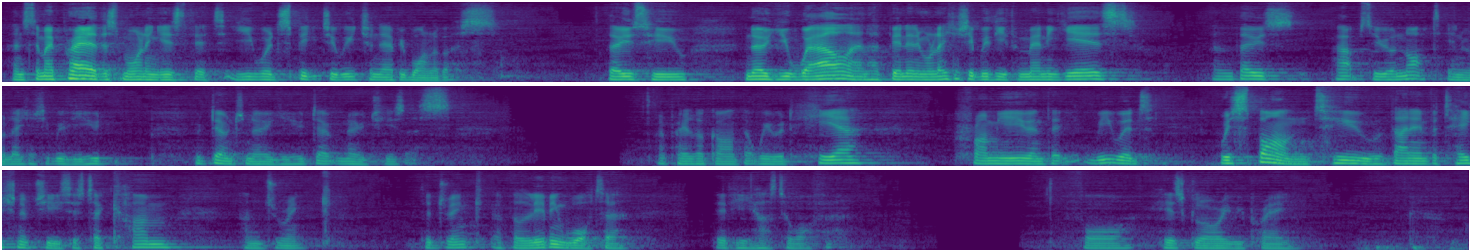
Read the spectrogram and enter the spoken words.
And so, my prayer this morning is that you would speak to each and every one of us. Those who know you well and have been in relationship with you for many years, and those perhaps who are not in relationship with you, who, who don't know you, who don't know Jesus. I pray, Lord God, that we would hear from you and that we would respond to that invitation of Jesus to come and drink, to drink of the living water that he has to offer. For his glory we pray.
